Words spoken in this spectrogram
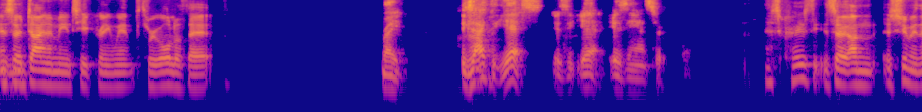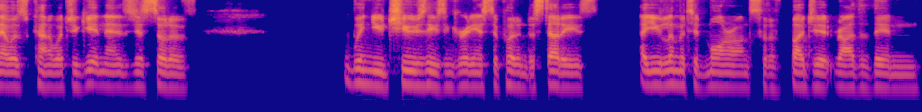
And so mm-hmm. Dynamine Teacrine went through all of that. Right. Exactly. Yes. Is it? Yeah. Is the answer. That's crazy. So I'm assuming that was kind of what you're getting at. Is just sort of when you choose these ingredients to put into studies, are you limited more on sort of budget rather than,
